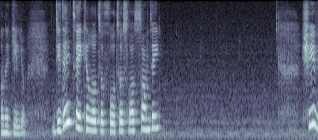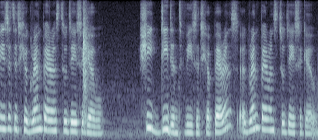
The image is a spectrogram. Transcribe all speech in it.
У неділю. Did I take a lot of photos last Sunday? She visited her grandparents two days ago. She didn't visit her parents, uh, grandparents two days ago.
